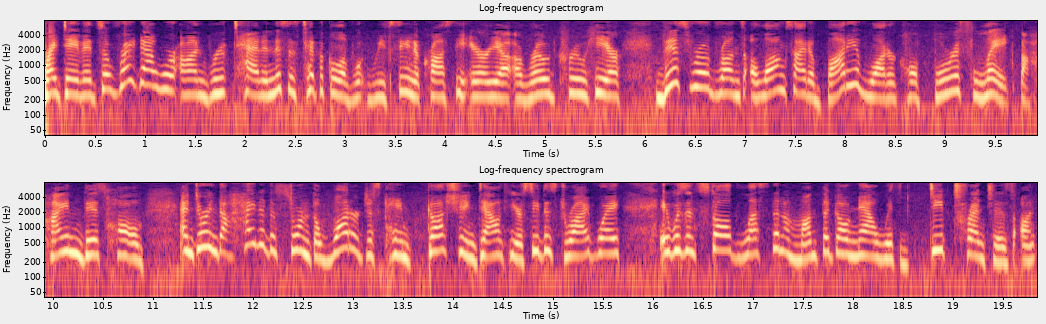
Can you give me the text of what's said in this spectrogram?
Right, David. So right now we're on Route 10, and this is typical of what we've seen across the area, a road crew here. This road runs alongside a body of water called Forest Lake behind this home. And during the height of the storm, the water just came gushing down here. See this driveway? It was installed less than a month ago now with deep trenches on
